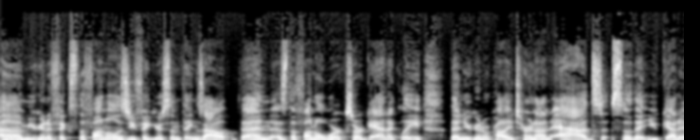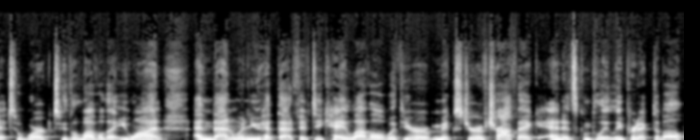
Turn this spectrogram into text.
Um, you're going to fix the funnel as you figure some things out. Then, as the funnel works organically, then you're going to probably turn on ads so that you get it to work to the level that you want. And then when you hit that 50K level with your mixture of traffic and it's completely predictable,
